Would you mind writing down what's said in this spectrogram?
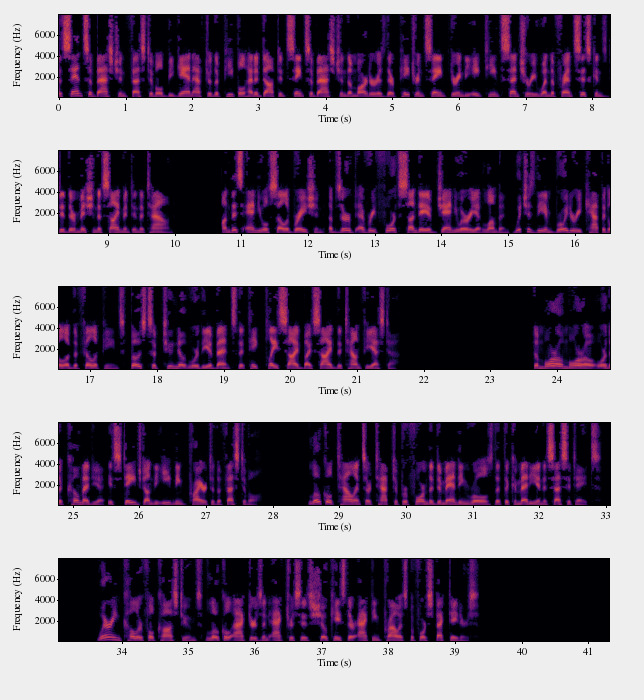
The San Sebastian festival began after the people had adopted Saint Sebastian the Martyr as their patron saint during the 18th century when the Franciscans did their mission assignment in the town. On this annual celebration, observed every fourth Sunday of January at Lumban, which is the embroidery capital of the Philippines, boasts of two noteworthy events that take place side by side the town fiesta. The Moro Moro or the Comedia is staged on the evening prior to the festival. Local talents are tapped to perform the demanding roles that the comedia necessitates. Wearing colorful costumes, local actors and actresses showcase their acting prowess before spectators.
